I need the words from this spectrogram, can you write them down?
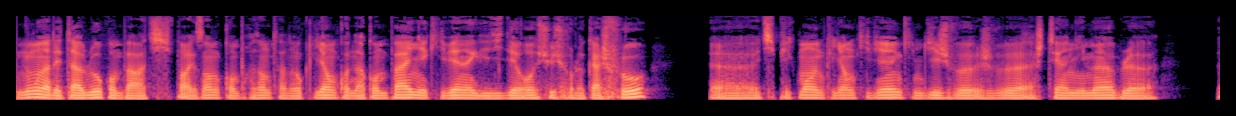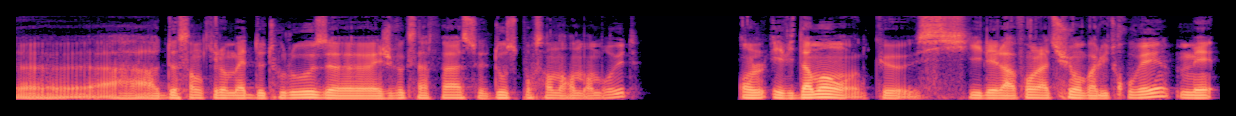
nous, on a des tableaux comparatifs, par exemple, qu'on présente à nos clients qu'on accompagne et qui viennent avec des idées reçues sur le cash flow. Euh, typiquement, un client qui vient, qui me dit je veux, acheter un immeuble euh, à 200 km de Toulouse euh, et je veux que ça fasse 12% de rendement brut. On, évidemment que s'il est là fond là-dessus, on va lui trouver, mais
